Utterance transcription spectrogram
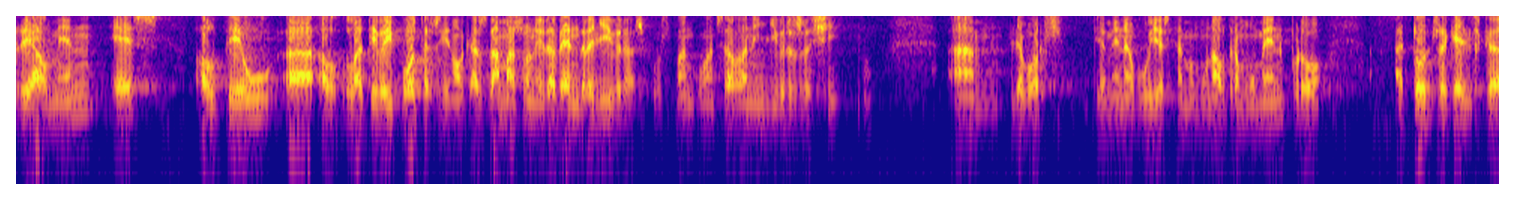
realment és el teu, eh, la teva hipòtesi. En el cas d'Amazon era vendre llibres, doncs van començar a venir llibres així. No? Um, llavors, òbviament avui estem en un altre moment, però a tots aquells que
